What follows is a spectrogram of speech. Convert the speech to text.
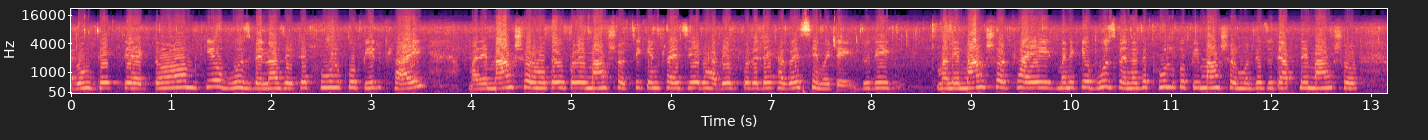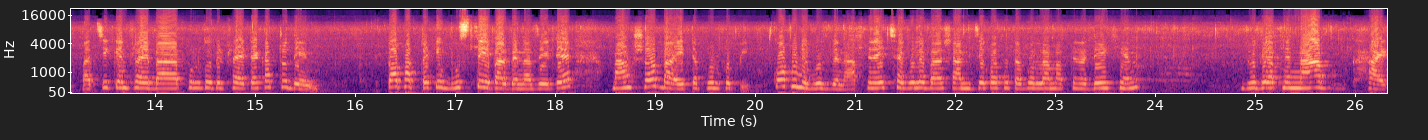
এবং দেখতে একদম কেউ বুঝবে না যে এটা ফুলকপির ফ্রাই মানে মাংসর মতো উপরে মাংস চিকেন ফ্রাই যেভাবে উপরে দেখা যায় সেম ওইটাই যদি মানে মাংসর ফ্রাই মানে কেউ বুঝবে না যে ফুলকপি মাংসর মধ্যে যদি আপনি মাংস বা চিকেন ফ্রাই বা ফুলকপির ফ্রাইটা একাত্র দেন তফাৎটা কেউ বুঝতেই পারবে না যে এটা মাংস বা এটা ফুলকপি। কখনোই বুঝবে না। আপনারা ইচ্ছা করলে বা আমি যে কথাটা বললাম, আপনারা দেখেন। যদি আপনি না খায়,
